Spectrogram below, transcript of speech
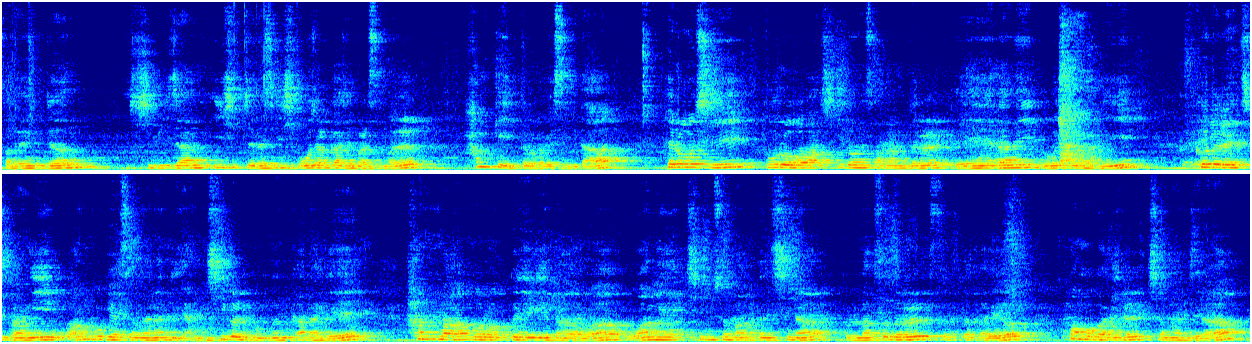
사도행전 12장 20절에서 25절까지 말씀을 함께 읽도록 하겠습니다. 헤롯이 두로와 시돈 사람들을 대단히 노예하니 그들의 지방이 왕국에서 나는 양식을 먹는 까닭에 한 마음으로 그에게 나와 왕의 침수 맡은 신하 블라스도를 설득하여 화목하기를 청한지라.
